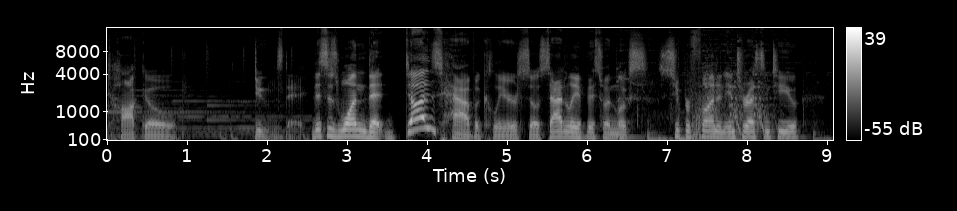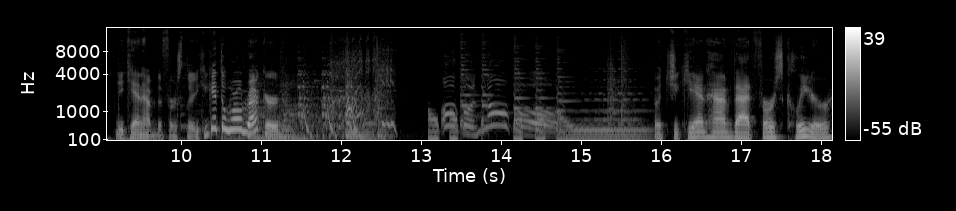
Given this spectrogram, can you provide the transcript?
Taco Doomsday. This is one that does have a clear, so sadly if this one looks super fun and interesting to you, you can't have the first clear. You can get the world record. Oh, oh no! But you can't have that first clear.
